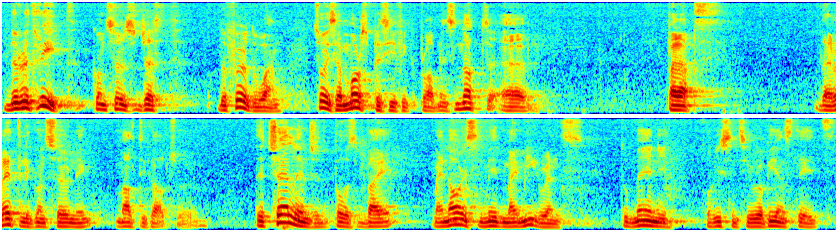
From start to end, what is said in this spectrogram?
the retreat concerns just the third one. So it's a more specific problem. It's not uh, perhaps directly concerning multiculturalism. The challenge posed by minorities made by migrants to many for instance, European states,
